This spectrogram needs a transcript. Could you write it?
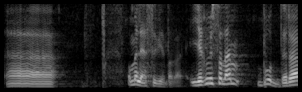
Eh, og Vi leser videre. I Jerusalem bodde det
